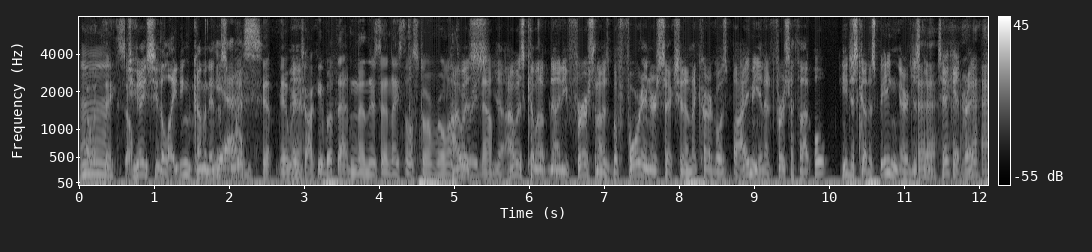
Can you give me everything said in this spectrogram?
I Mm. would think so. Did you guys see the lightning coming in this morning? Yes. Yeah, yeah, we were talking about that, and then there's a nice little storm rolling I through was right now. yeah, I was coming up 91st, and I was before an intersection, and a car goes by me, and at first I thought, oh, he just got a speeding or just got a ticket, right?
